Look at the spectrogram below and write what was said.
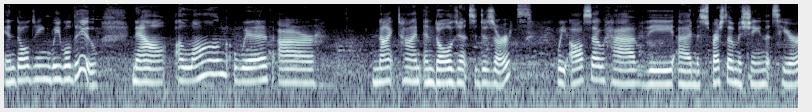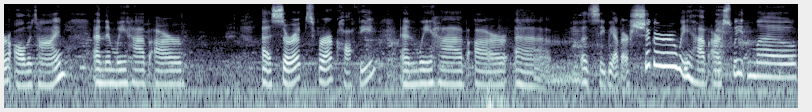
indulging we will do. Now, along with our nighttime indulgence desserts, we also have the uh, Nespresso machine that's here all the time, and then we have our uh, syrups for our coffee, and we have our um, let's see, we have our sugar, we have our sweet and low,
